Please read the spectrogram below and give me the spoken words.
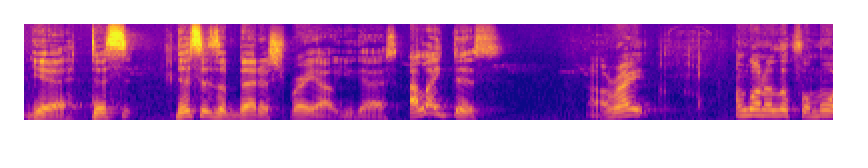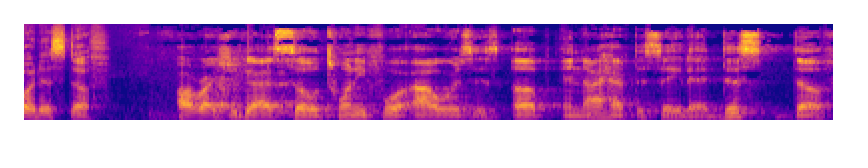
Yeah, this this is a better spray out, you guys. I like this. All right. I'm going to look for more of this stuff. All right, you guys. So 24 hours is up, and I have to say that this stuff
